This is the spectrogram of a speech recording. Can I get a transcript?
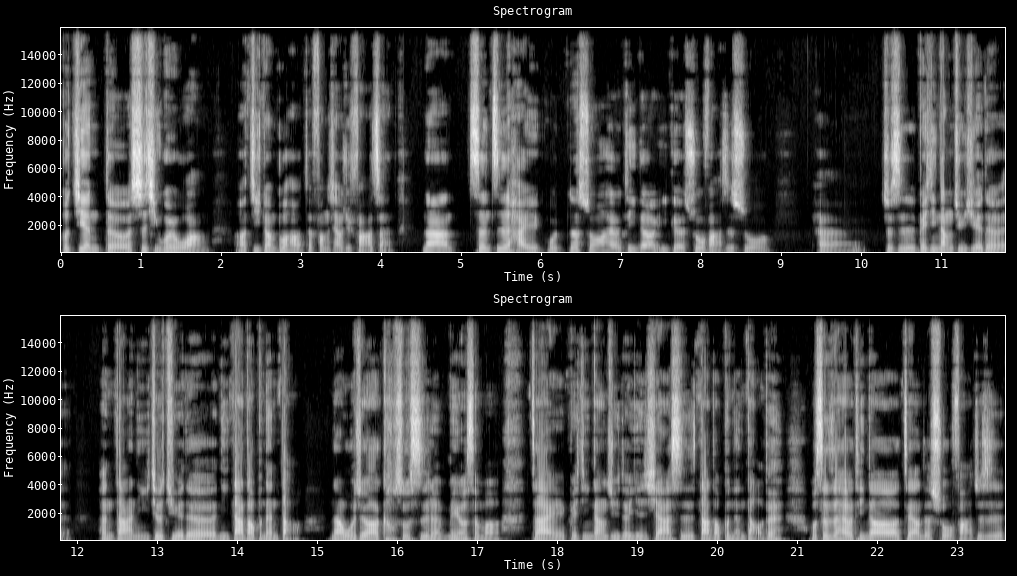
不见得事情会往啊极端不好的方向去发展。那甚至还，我那时候还有听到一个说法是说，呃，就是北京当局觉得恒大，你就觉得你大到不能倒，那我就要告诉世人，没有什么在北京当局的眼下是大到不能倒的。我甚至还有听到这样的说法，就是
